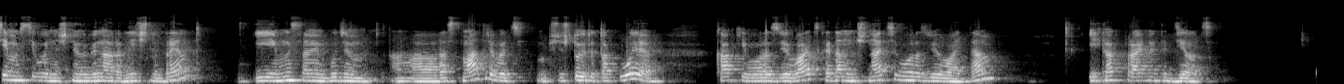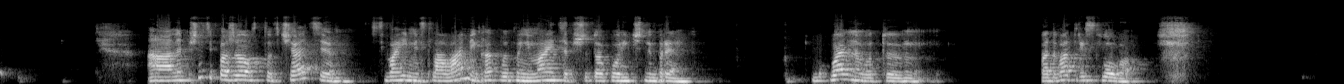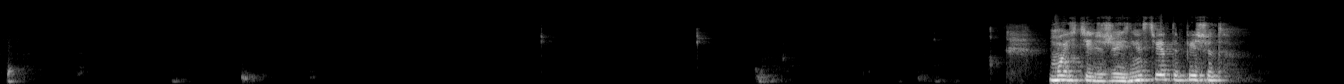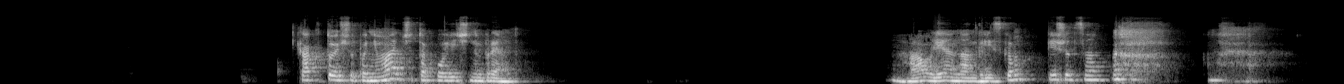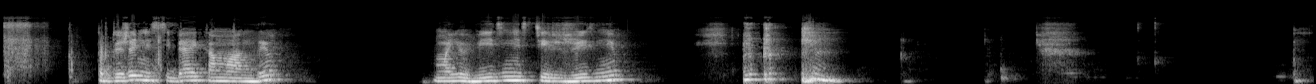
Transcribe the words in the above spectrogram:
Тема сегодняшнего вебинара – личный бренд. И мы с вами будем а, рассматривать вообще, что это такое, как его развивать, когда начинать его развивать, да, и как правильно это делать. А, напишите, пожалуйста, в чате своими словами, как вы понимаете, что такое личный бренд. Буквально вот эм, по два-три слова. Мой стиль жизни, Света пишет. Как кто еще понимает, что такое личный бренд? Ага, у Лены на английском пишется. Продвижение себя и команды. Мое видение, стиль жизни.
